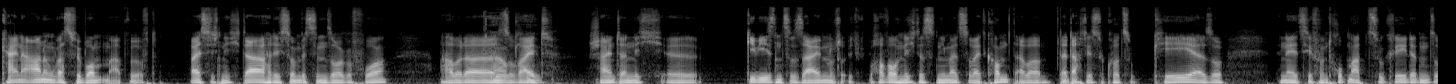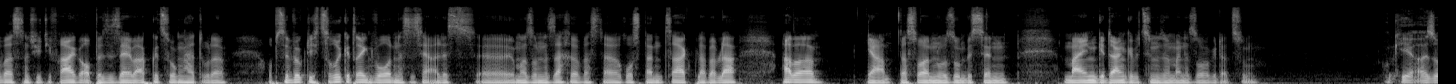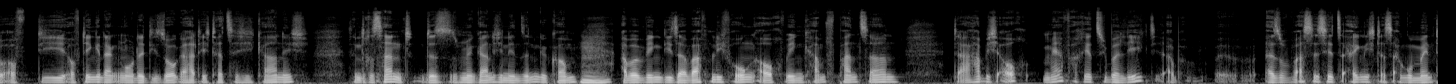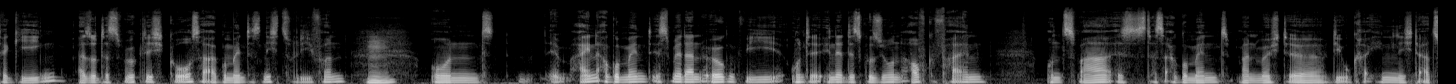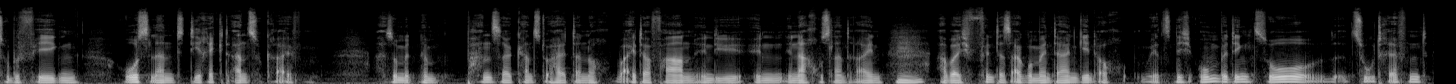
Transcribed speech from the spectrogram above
keine Ahnung, was für Bomben abwirft. Weiß ich nicht. Da hatte ich so ein bisschen Sorge vor. Aber da ah, okay. soweit scheint er nicht äh, gewesen zu sein. Und ich hoffe auch nicht, dass es niemals so weit kommt. Aber da dachte ich so kurz, okay, also wenn er jetzt hier von Truppenabzug redet und sowas, natürlich die Frage, ob er sie selber abgezogen hat oder ob sie wirklich zurückgedrängt wurden. Das ist ja alles äh, immer so eine Sache, was da Russland sagt, bla bla bla. Aber ja, das war nur so ein bisschen mein Gedanke beziehungsweise meine Sorge dazu. Okay, also auf die, auf den Gedanken oder die Sorge hatte ich tatsächlich gar nicht. Das ist interessant. Das ist mir gar nicht in den Sinn gekommen. Mhm. Aber wegen dieser Waffenlieferung, auch wegen Kampfpanzern, da habe ich auch mehrfach jetzt überlegt, aber äh, also was ist jetzt eigentlich das Argument dagegen? Also das wirklich große Argument, es nicht zu liefern. Mhm. Und ähm, ein Argument ist mir dann irgendwie unter, in der Diskussion aufgefallen, und zwar ist es das Argument, man möchte die Ukraine nicht dazu befähigen, Russland direkt anzugreifen. Also mit einem Panzer kannst du halt dann noch weiterfahren in die, in, in nach Russland rein. Mhm. Aber ich finde das Argument dahingehend auch jetzt nicht unbedingt so zutreffend,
